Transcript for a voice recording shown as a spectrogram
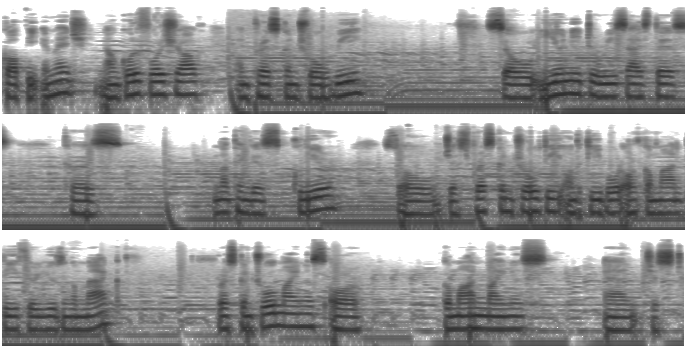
copy image. Now go to Photoshop and press ctrl V. So you need to resize this because nothing is clear. So just press ctrl T on the keyboard or command T if you're using a Mac. Press ctrl minus or command minus and just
